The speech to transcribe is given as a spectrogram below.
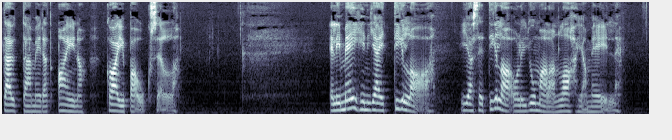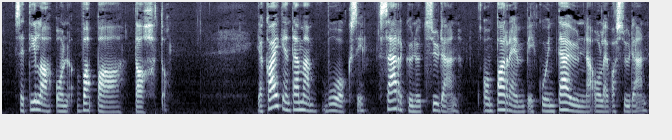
täyttää meidät aina kaipauksella. Eli meihin jäi tilaa, ja se tila oli Jumalan lahja meille. Se tila on vapaa tahto. Ja kaiken tämän vuoksi särkynyt sydän on parempi kuin täynnä oleva sydän,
